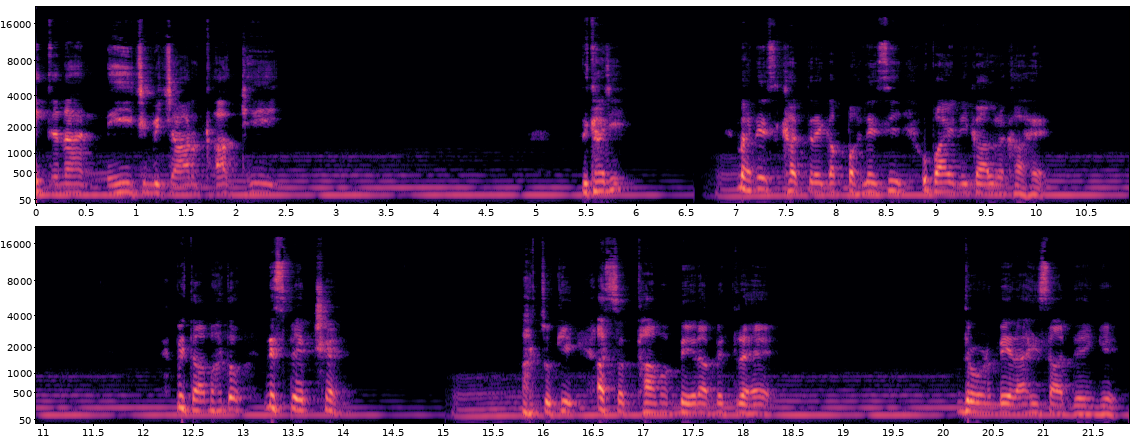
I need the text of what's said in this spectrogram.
इतना नीच विचार था कि पिताजी, मैंने इस खतरे का पहले से उपाय निकाल रखा है। पितामह तो निष्पेक्ष है। और चूँकि अश्वत्थामा मेरा मित्र है, द्रोण मेरा ही साथ देंगे।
